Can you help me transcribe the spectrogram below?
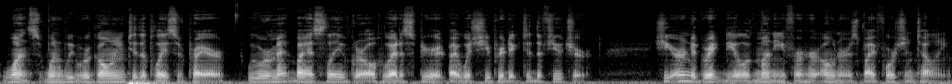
Once, when we were going to the place of prayer, we were met by a slave girl who had a spirit by which she predicted the future. She earned a great deal of money for her owners by fortune telling.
